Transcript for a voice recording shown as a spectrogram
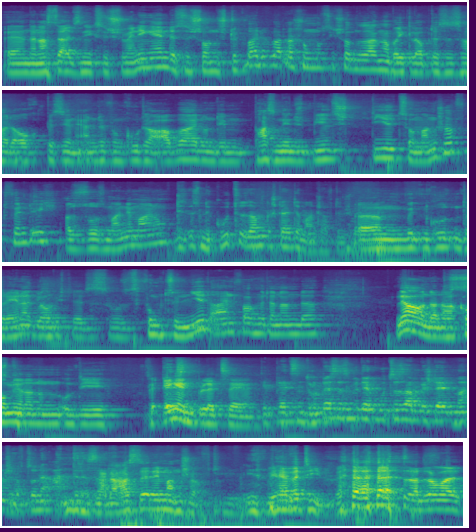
Äh, dann hast du als nächstes Schwenningen. Das ist schon ein Stück weit Überraschung, muss ich schon sagen. Aber ich glaube, das ist halt auch ein bisschen Ernte von guter Arbeit und dem passenden Spielstil zur Mannschaft, finde ich. Also so ist meine Meinung. Das ist eine gut zusammengestellte Mannschaft in Schweden. Ähm, mit einem guten Trainer, glaube ich, das, das funktioniert einfach miteinander. Ja, und danach kommen ja dann und die engen Plätze. Die Plätze drunter ist es mit der gut zusammengestellten Mannschaft so eine andere Ja, Sache. da hast du eine Mannschaft. Wir have a team. das hat schon mal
